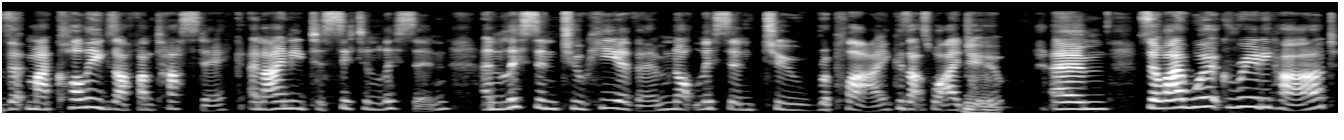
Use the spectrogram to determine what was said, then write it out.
that my colleagues are fantastic and I need to sit and listen and listen to hear them, not listen to reply, because that's what I do. Um, so I work really hard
